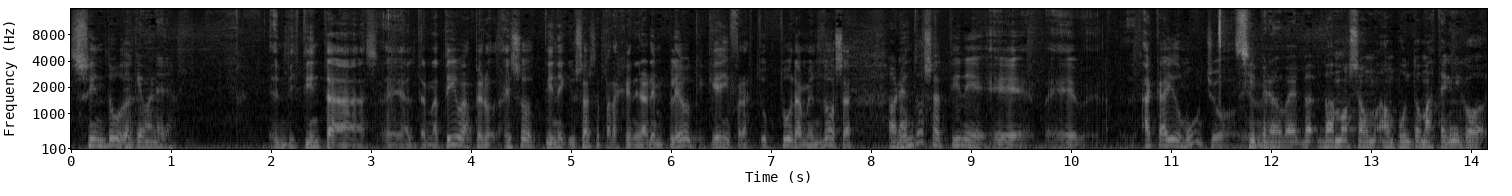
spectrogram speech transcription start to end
sin duda. ¿De qué manera? en distintas eh, alternativas, pero eso tiene que usarse para generar empleo que quede infraestructura Mendoza. Mendoza tiene eh, eh, ha caído mucho. Sí, pero vamos a un, a un, punto más técnico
